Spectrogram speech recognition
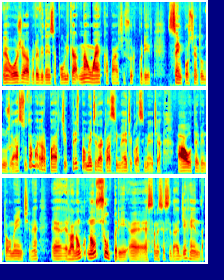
Né? Hoje a Previdência Pública não é capaz de suprir 100% dos gastos da maior parte, principalmente da classe média, classe média alta eventualmente. Né? É, ela não, não supre é, essa necessidade de renda.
